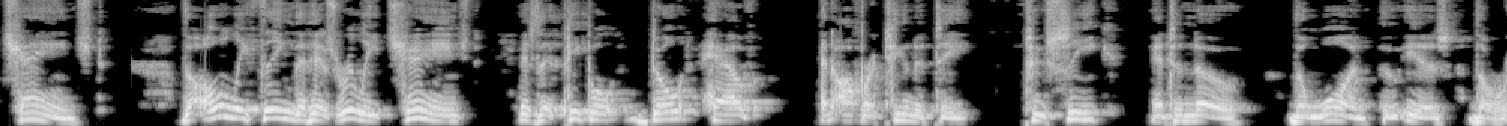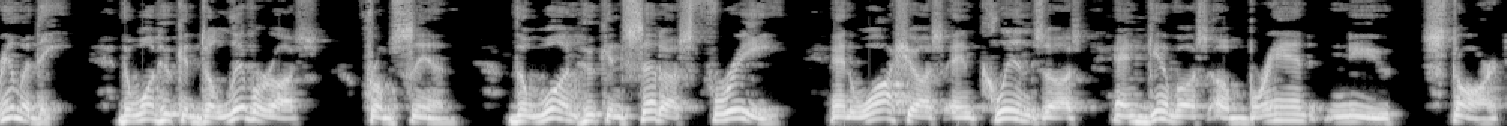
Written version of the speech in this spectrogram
changed. The only thing that has really changed is that people don't have an opportunity to seek and to know the one who is the remedy, the one who can deliver us from sin, the one who can set us free and wash us and cleanse us and give us a brand new start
